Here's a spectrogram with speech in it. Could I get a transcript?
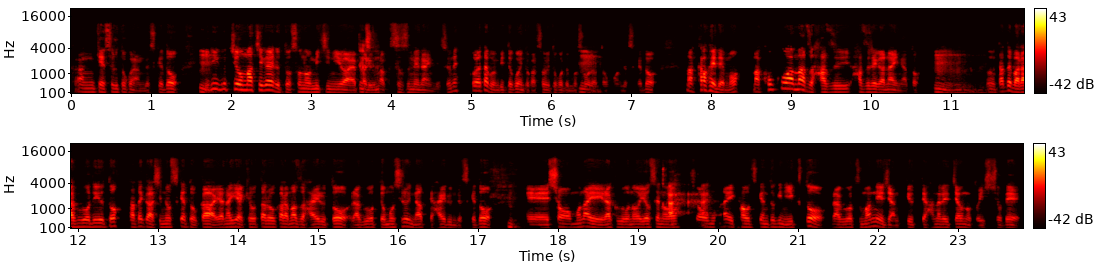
関係するところなんですけど、うん入り口を間違えるとその道にはやっぱりうまく進めないんですよね。これは多分ビットコインとかそういうところでもそうだと思うんですけど、まあカフェでも、まあここはまず外れ外れがないなと。うんうんうん例えば落語で言うと、立川志の輔とか柳家京太郎からまず入ると、落語って面白いなって入るんですけどうん、えーしょうもない落語の寄せの、しょうもない顔付けの時に行くと、落語つまんねえじゃんって言って離れちゃうのと一緒で、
